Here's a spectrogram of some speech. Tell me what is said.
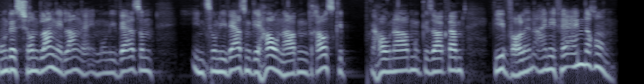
und es schon lange, lange im Universum, ins Universum gehauen haben rausgehauen haben und gesagt haben, wir wollen eine Veränderung.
